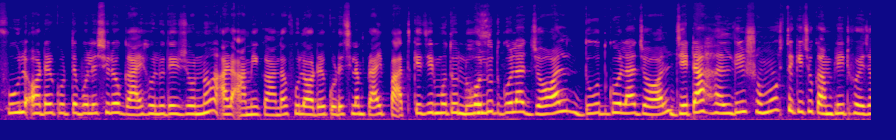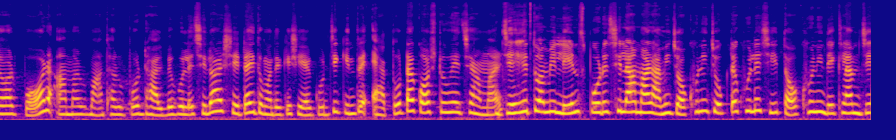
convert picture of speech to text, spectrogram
ফুল অর্ডার করতে বলেছিল গায়ে হলুদের জন্য আর আমি গাঁদা ফুল অর্ডার করেছিলাম প্রায় পাঁচ কেজির মতো হলুদ গোলা জল দুধ গোলা জল যেটা হলদির সমস্ত কিছু কমপ্লিট হয়ে যাওয়ার পর আমার মাথার উপর ঢালবে বলেছিল আর সেটাই তোমাদেরকে শেয়ার করছি কিন্তু এতটা কষ্ট হয়েছে আমার। যেহেতু আমি লেন্স পরেছিলাম আর আমি যখনই চোখটা খুলেছি তখনই দেখলাম যে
